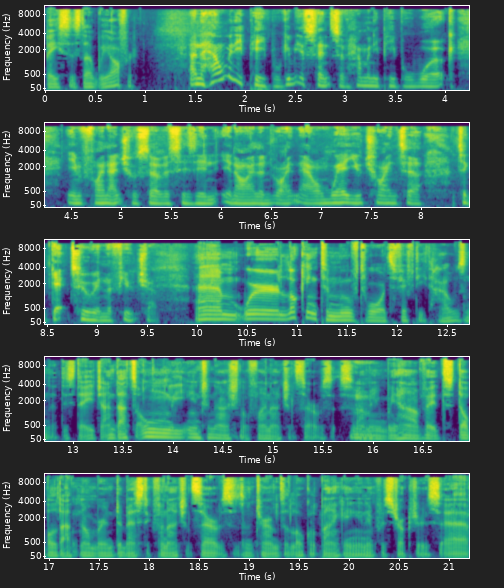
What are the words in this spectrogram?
basis that we offer. And how many people, give me a sense of how many people work in financial services in, in Ireland right now and where you're trying to, to get to in the future? Um, we're looking to move towards 50,000 at this stage, and that's only international financial services. I mean, we have, it's double that number in domestic financial services in terms of local banking and infrastructures. Uh,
